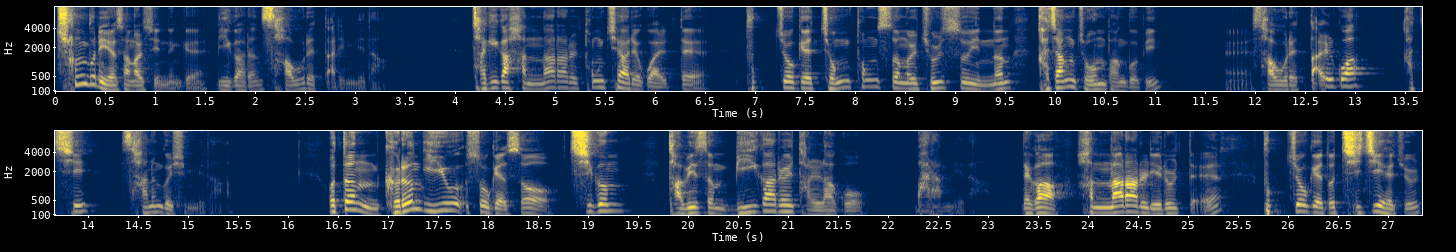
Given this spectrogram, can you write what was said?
충분히 예상할 수 있는 게 미갈은 사울의 딸입니다. 자기가 한 나라를 통치하려고 할 때 북쪽의 정통성을 줄 수 있는 가장 좋은 방법이 사울의 딸과 같이 사는 것입니다. 어떤 그런 이유 속에서 지금 다윗은 미갈을 달라고 말합니다. 내가 한 나라를 이룰 때 북쪽에도 지지해 줄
